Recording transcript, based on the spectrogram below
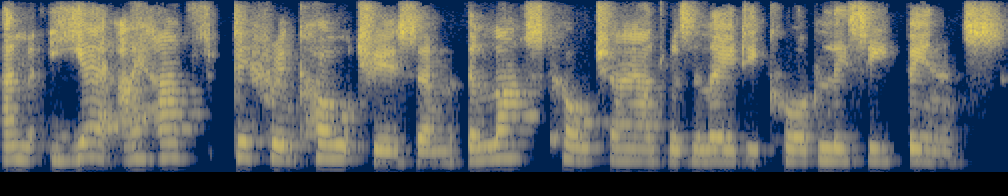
Um, yeah, I have different coaches. Um, the last coach I had was a lady called Lizzie Vince,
